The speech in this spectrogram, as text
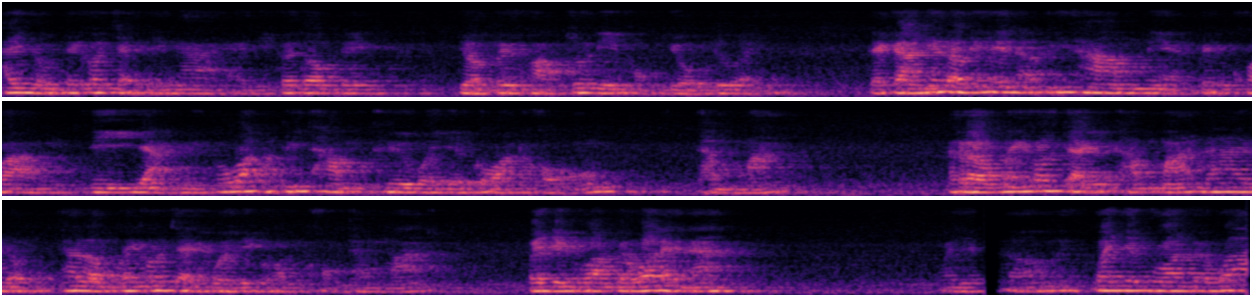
ให้โยมได้เข้าใจได้ง่าย อันนี้ก็ต้องได้โยมเป็นความโชคดีของโยมด้วย แต่การที่เราได้เรียนอภิธรรมเนี่ยเป็นความดีอย่างหนึ่งเพราะว่าอภิธรรมคือไวยากรณ์ของธรรมะ เราไม่เข้าใจธรรมะได้หรอกถ้าเราไม่เข้าใจไวยากรณ์ของธรรมะไวยากรณ์แปลว่าอะไรนะไวยากรณ์ไวยากรณ์แปลว่า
